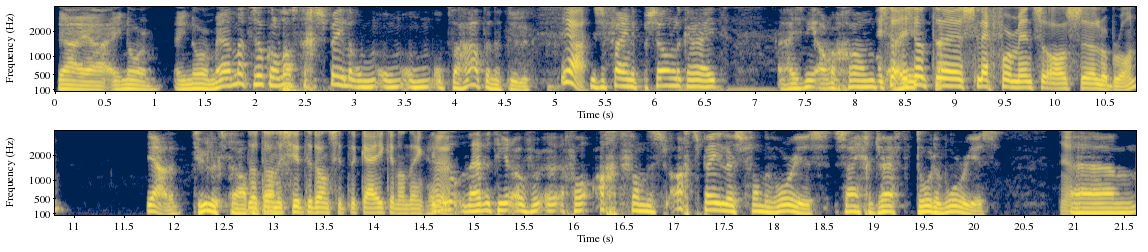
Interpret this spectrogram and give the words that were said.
Ja, ja, enorm. enorm. Ja, maar het is ook een lastige speler om, om, om op te haten natuurlijk. Ja, Het is een fijne persoonlijkheid. Hij is niet arrogant. is dat, Hij- is dat uh, slecht voor mensen als uh, LeBron? Ja, natuurlijk straalt Dat het dan af. zitten, dan zitten kijken en dan denken, Ik bedoel, we hebben het hier over eh, gewoon acht, van de, acht spelers van de Warriors zijn gedraft door de Warriors. Ehm,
